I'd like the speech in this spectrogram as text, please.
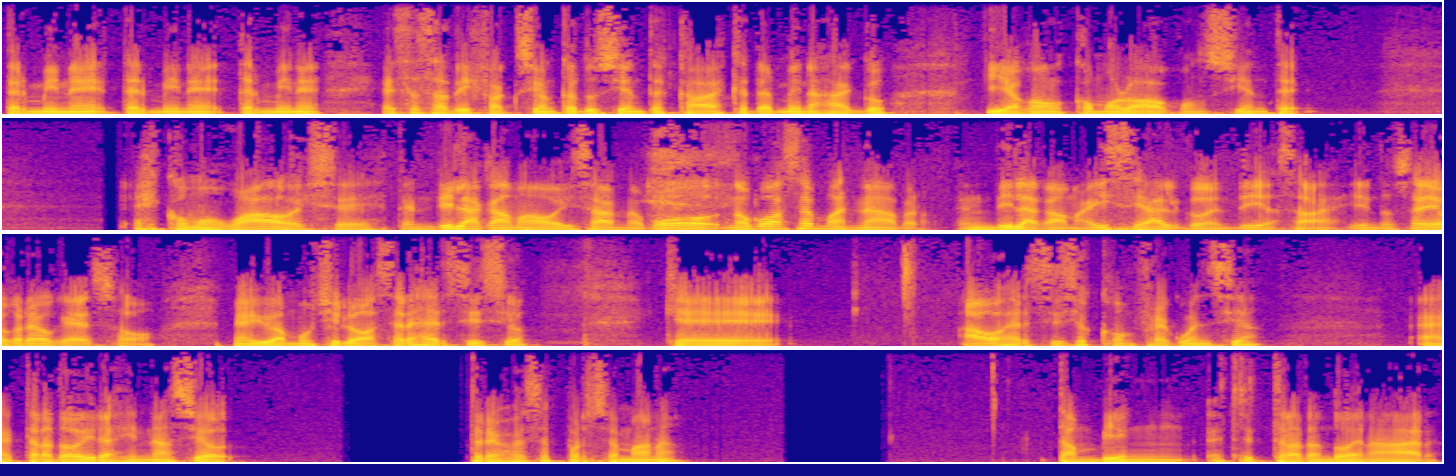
terminé, terminé, terminé, esa satisfacción que tú sientes cada vez que terminas algo, y ya como, lo hago consciente, es como, wow, hice, tendí la cama hoy, ¿sabes? No puedo, no puedo hacer más nada, pero tendí la cama, hice algo el día, ¿sabes? Y entonces yo creo que eso me ayuda mucho. Y luego hacer ejercicio, que hago ejercicios con frecuencia. Eh, trato de ir al gimnasio tres veces por semana. También estoy tratando de nadar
